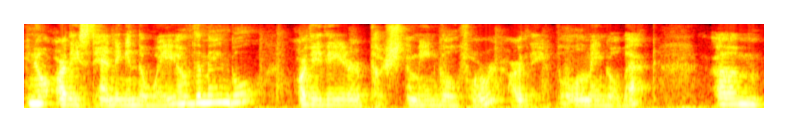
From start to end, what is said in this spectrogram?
You know, are they standing in the way of the main goal? Are they there to push the main goal forward? Are they to pull the main goal back? Um,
